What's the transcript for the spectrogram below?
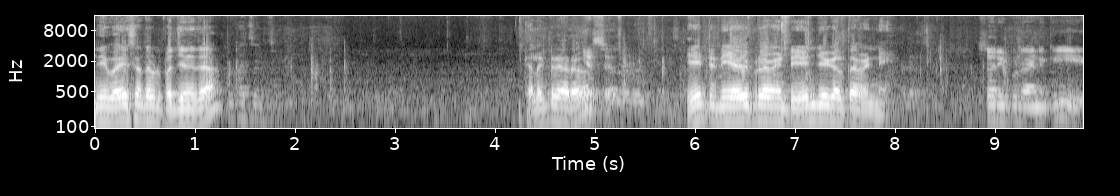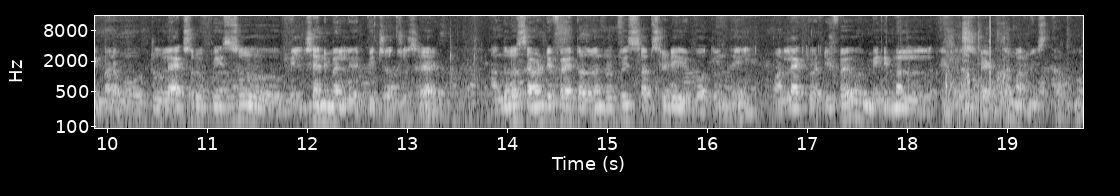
నీ వయసు ఎంత ఇప్పుడు? పద్దెనిమిదా? కలెక్టర్ గారు? ఏంటి నీ అభిప్రాయం ఏంటి? ఏం చేయగలుగుతామండి సార్ ఇప్పుడు ఆయనకి మనము two lakhs rupees milk animal ఇప్పించవచ్చు సార్. అందులో seventy five thousand rupees subsidy పోతుంది. One lakh twenty five minimal interest రేట్తో మనం ఇస్తాము.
